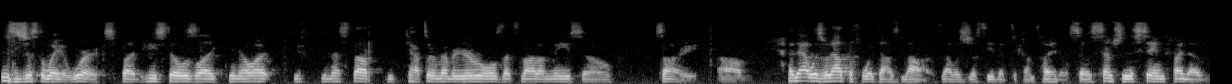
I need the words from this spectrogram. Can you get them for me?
this is just the way it works. But he still was like, you know what, you, you messed up. You have to remember your rules. That's not on me. So sorry. Um, and that was without the four thousand dollars. That was just the Adepticon title. So essentially the same kind of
